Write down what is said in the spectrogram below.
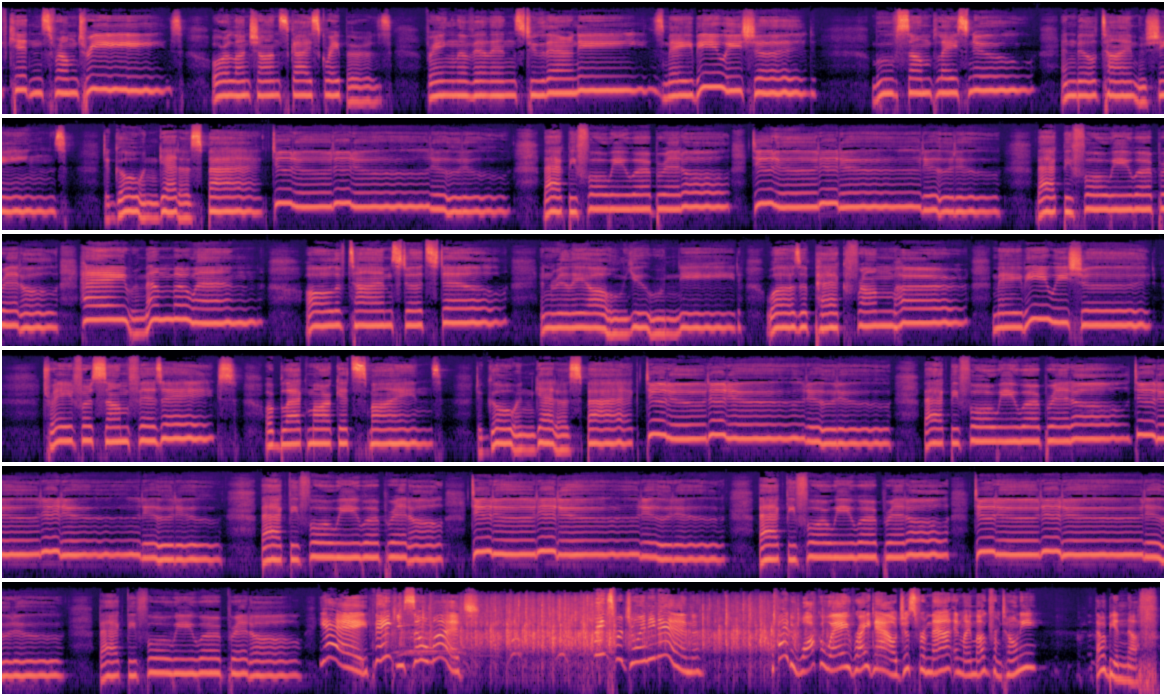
save kittens from trees or lunch on skyscrapers. Bring the villains to their knees. Maybe we should move someplace new and build time machines to go and get us back. Do do do do do do. Back before we were brittle do do do do do do. Back before we were brittle. Hey, remember when all of time stood still? And really all you need was a peck from her. Maybe we should trade for some physics or black market spines to go and get us back. Do do do do do do. Back before we were brittle. Do do do do do do. Back before we were brittle. Do do do do do do. Back before we were brittle. Do do do do do do. Back before we were brittle. Yay! Thank you so much. Thanks for joining in. If I had to walk away right now just from that and my mug from Tony, that would be enough.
